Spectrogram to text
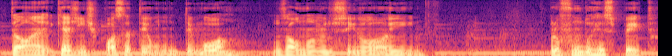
Então, é que a gente possa ter um temor, usar o nome do Senhor em profundo respeito.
